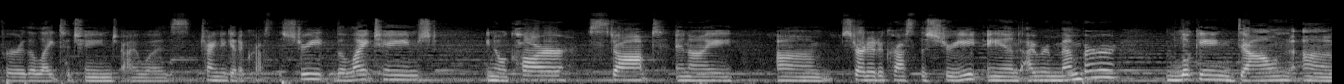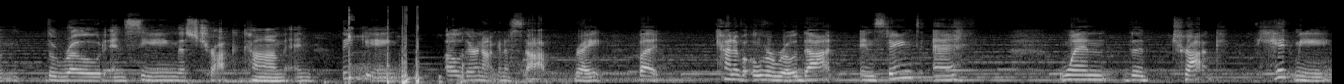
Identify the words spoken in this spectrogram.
for the light to change. I was trying to get across the street. The light changed. You know, a car stopped, and I um, started across the street. And I remember looking down um, the road and seeing this truck come and thinking, oh, they're not going to stop, right? But kind of overrode that instinct and when the truck hit me,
